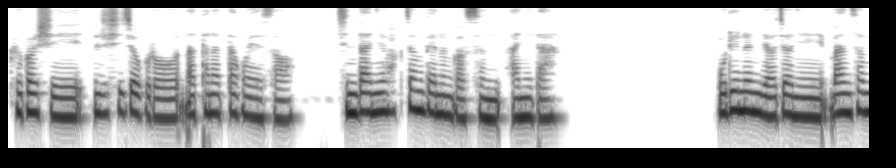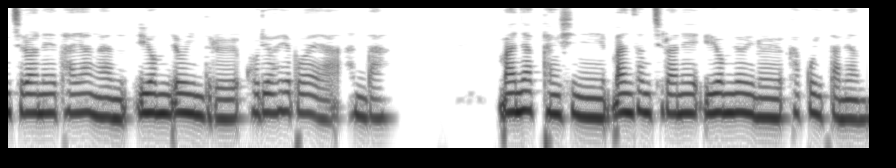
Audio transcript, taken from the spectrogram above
그것이 일시적으로 나타났다고 해서 진단이 확정되는 것은 아니다. 우리는 여전히 만성질환의 다양한 위험 요인들을 고려해 보아야 한다. 만약 당신이 만성질환의 위험 요인을 갖고 있다면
